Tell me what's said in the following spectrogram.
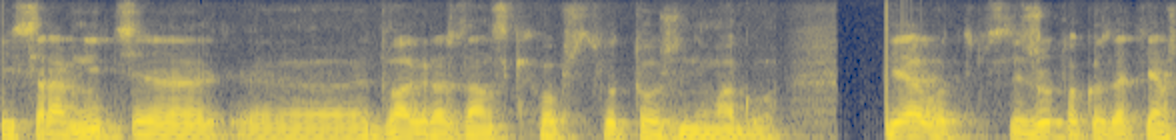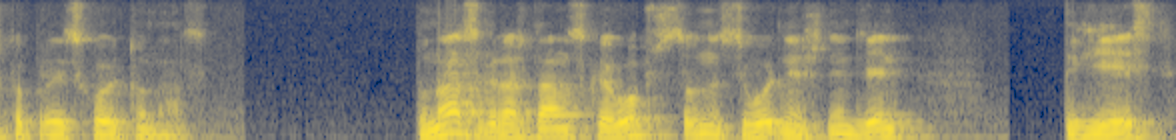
И сравнить э, э, два гражданских общества тоже не могу. Я вот слежу только за тем, что происходит у нас. У нас гражданское общество на сегодняшний день есть.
